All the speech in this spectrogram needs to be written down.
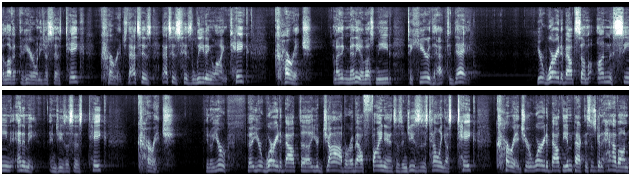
I love it here when he just says, take courage. That's his, that's his, his leading line. Take courage. And I think many of us need to hear that today. You're worried about some unseen enemy. And Jesus says, take courage. You know, you're, uh, you're worried about uh, your job or about finances. And Jesus is telling us, take courage. You're worried about the impact this is going to have on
